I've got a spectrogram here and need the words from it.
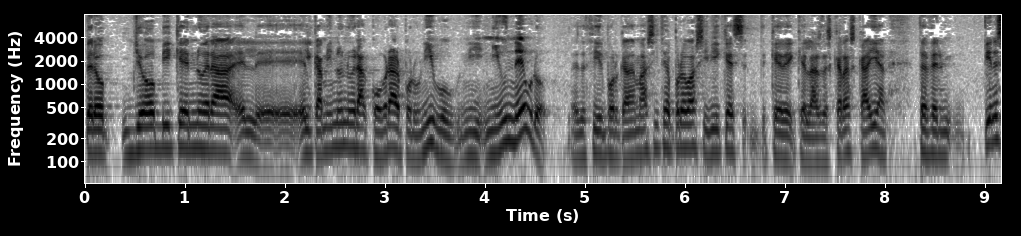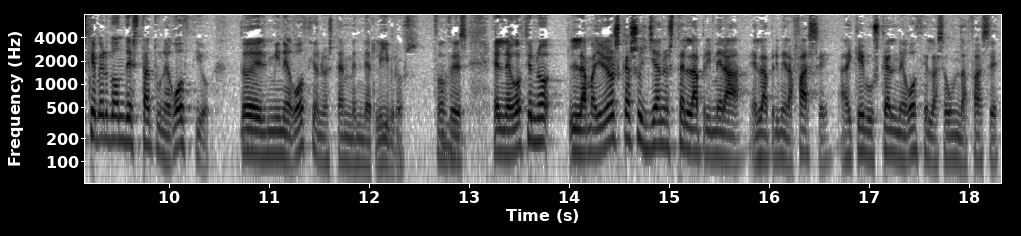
pero yo vi que no era el, eh, el camino no era cobrar por un ebook, ni, ni un euro, es decir, porque además hice pruebas y vi que, que, que las descargas caían. Entonces, tienes que ver dónde está tu negocio. Entonces, mi negocio no está en vender libros. Entonces, el negocio no, la mayoría de los casos ya no está en la primera, en la primera fase. Hay que buscar el negocio en la segunda fase.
